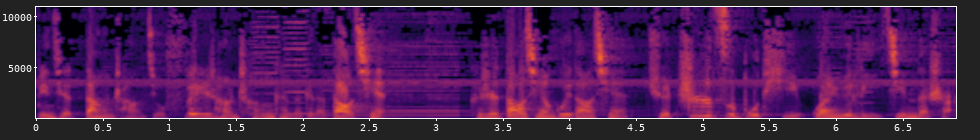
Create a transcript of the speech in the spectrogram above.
并且当场就非常诚恳的给他道歉。可是道歉归道歉，却只字不提关于礼金的事儿。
